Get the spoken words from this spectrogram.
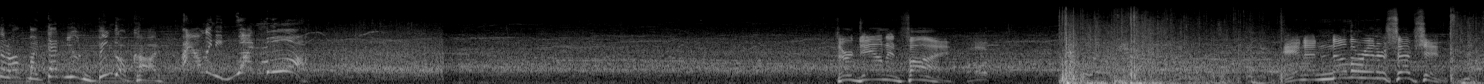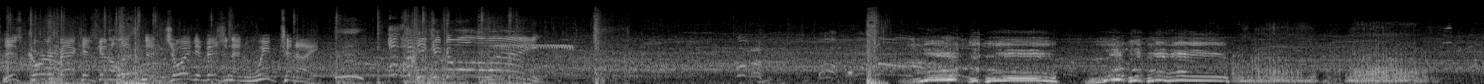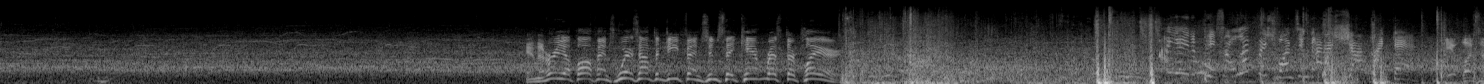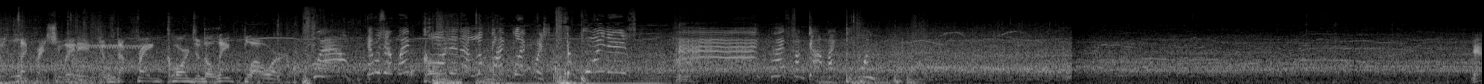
I it off my Dead Mutant bingo card. I only need one more. Third down and five. And another interception. This quarterback is going to listen to Joy Division and weep tonight. Mm, he could go all the way. the hurry-up offense wears out the defense since they can't rest their players. I ate a piece of licorice once and got a shot like that. It wasn't licorice, you idiot. It was the frayed cords of the leaf blower. Well, it was a red cord and it looked like licorice. The point is, ah, I forgot my point.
